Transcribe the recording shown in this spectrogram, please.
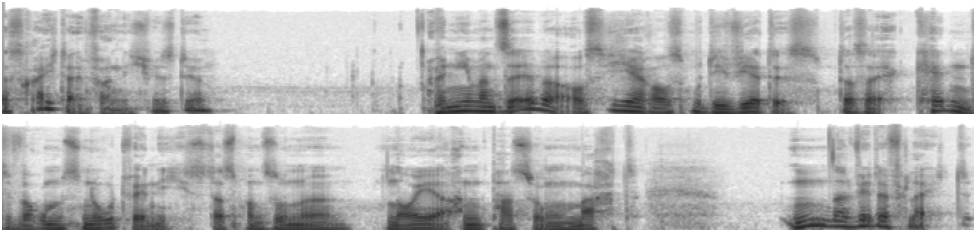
Das reicht einfach nicht, wisst ihr? Wenn jemand selber aus sich heraus motiviert ist, dass er erkennt, warum es notwendig ist, dass man so eine neue Anpassung macht, hm, dann wird er vielleicht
